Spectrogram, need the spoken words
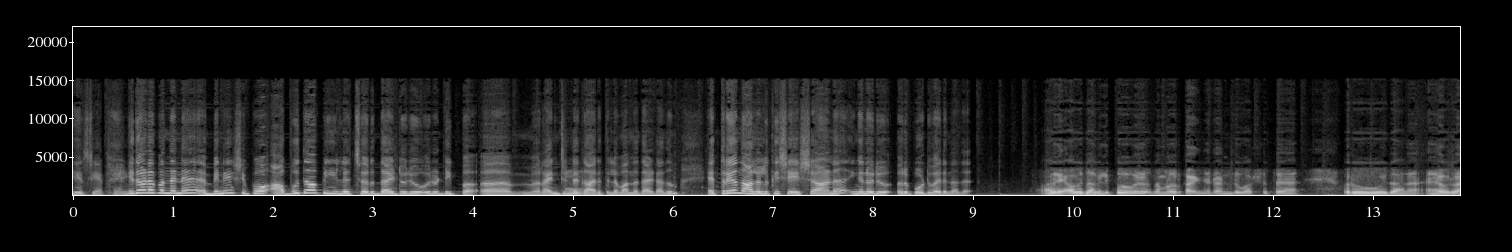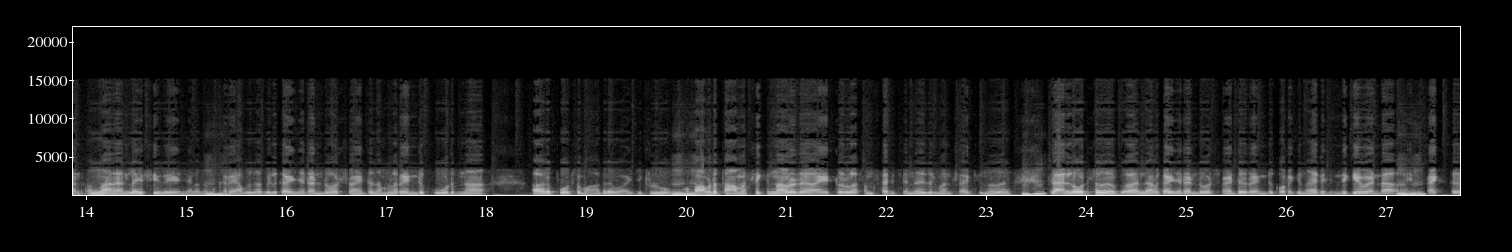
തീർച്ചയായും. ഇതോടൊപ്പം തന്നെ ബിനേഷ് ഇപ്പോ അബുദാബിയിൽ ചെറുതായിട്ടൊരു ഒരു ഡിപ്പ് റെന്റിന്റെ കാര്യത്തിൽ വന്നതായിട്ട് അതും എത്രയോ നാളുകൾക്ക് ശേഷമാണ് ഇങ്ങനെ ഒരു റിപ്പോർട്ട് വരുന്നത്? അതെ അബുദാബിൽ ഇപ്പോൾ നമ്മൾ കഴിഞ്ഞ രണ്ട് വർഷത്തെ ഒരു ഇതാണ് ഒരു ഒന്ന് അനലൈസ് ചെയ്ത് കഴിഞ്ഞാൽ നമുക്കറിയാം അബുദാബിയിൽ കഴിഞ്ഞ രണ്ട് വർഷമായിട്ട് നമ്മൾ റെന്റ് കൂടുന്ന റിപ്പോർട്ട്സ് മാത്രമേ വായിച്ചിട്ടുള്ളൂ. അപ്പൊ അവിടെ താമസിക്കുന്നവരുടെ ആയിട്ടുള്ള സംസാരിച്ചതിന്റെ ഇതിൽ മനസ്സിലാക്കുന്നത് ലാൻഡ് ലോഡ്സ് എന്താണ് കഴിഞ്ഞ രണ്ട് വർഷമായിട്ട് റെന്റ് കുറയ്ക്കുന്ന കാര്യം ചിന്തിക്കേ വേണ്ട. ഇൻഫാക്ട്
